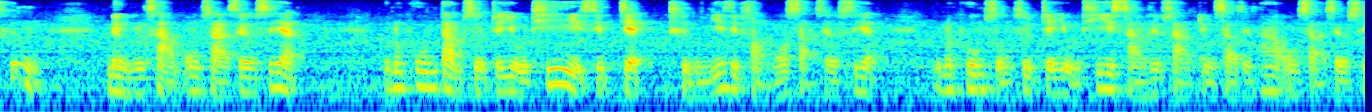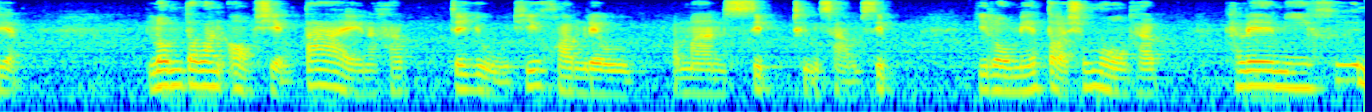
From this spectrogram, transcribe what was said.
ขึ้น 1-3 องศาเซลเซียส อุณหภูมิต่ำสุดจะอยู่ที่ 17ถึง22 องศาเซลเซียส อุณหภูมิสูงสุดจะอยู่ที่ 33ถึง35 องศาเซลเซียส ลมตะวันออกเฉียงใต้นะครับ จะอยู่ที่ความเร็วประมาณ 10ถึง30 กิโลเมตรต่อชั่วโมงครับ ทะเลมีคลื่น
